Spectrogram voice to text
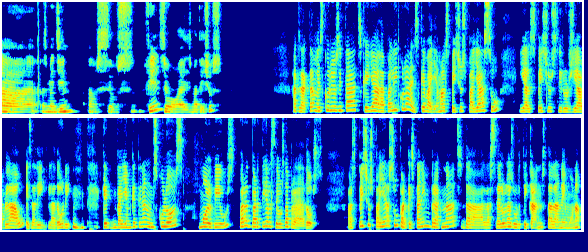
eh, es mengin els seus fills o ells mateixos. Exacte, més curiositats que hi ha a la pel·lícula és que veiem els peixos pallasso i els peixos cirurgià blau, és a dir, la Dori, que veiem que tenen uns colors molt vius per advertir els seus depredadors. Els peixos pallasso perquè estan impregnats de les cèl·lules urticants de l'anèmona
